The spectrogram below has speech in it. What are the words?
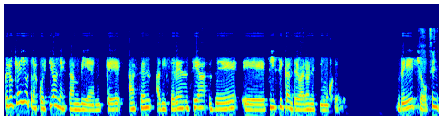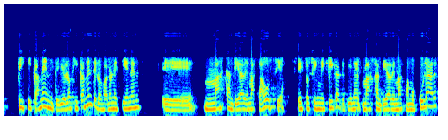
Pero que hay otras cuestiones también que hacen a diferencia de eh, física entre varones y mujeres. De hecho, físicamente, biológicamente, los varones tienen eh, más cantidad de masa ósea. Esto significa que tienen más cantidad de masa muscular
